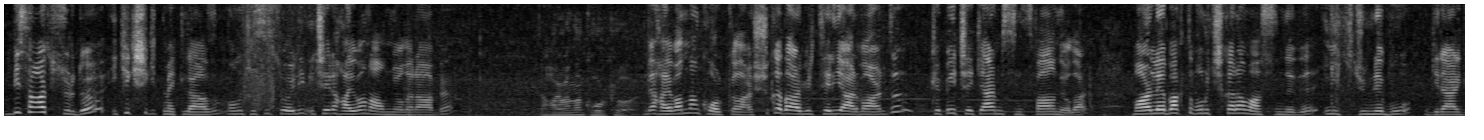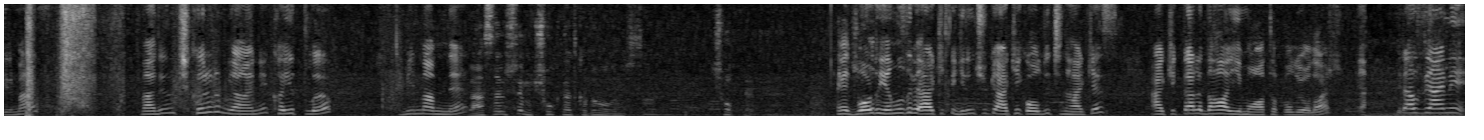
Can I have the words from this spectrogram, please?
Bir saat sürdü. İki kişi gitmek lazım. Onu kesin söyleyeyim. İçeri hayvan almıyorlar abi. Ya hayvandan korkuyorlar. Ve hayvandan korkuyorlar. Şu kadar bir teriyer vardı. Köpeği çeker misiniz falan diyorlar. Marla'ya baktım onu çıkaramazsın dedi. İlk cümle bu girer girmez. Ben dedim çıkarırım yani kayıtlı. Bilmem ne. Ben sana bir şey söyleyeyim mi? Çok net kadın için sadece. Çok net. Evet bu arada yanınızda bir erkekle gidin çünkü erkek olduğu için herkes erkeklerle daha iyi muhatap oluyorlar. Biraz yani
